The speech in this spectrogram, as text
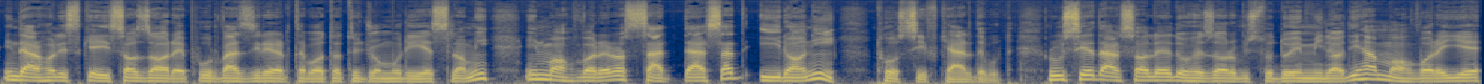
این در حالی است که عیسی زارپور وزیر ارتباطات جمهوری اسلامی این ماهواره را 100 درصد ایرانی توصیف کرده بود. روسیه در سال 2022 میلادی هم ماهواره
